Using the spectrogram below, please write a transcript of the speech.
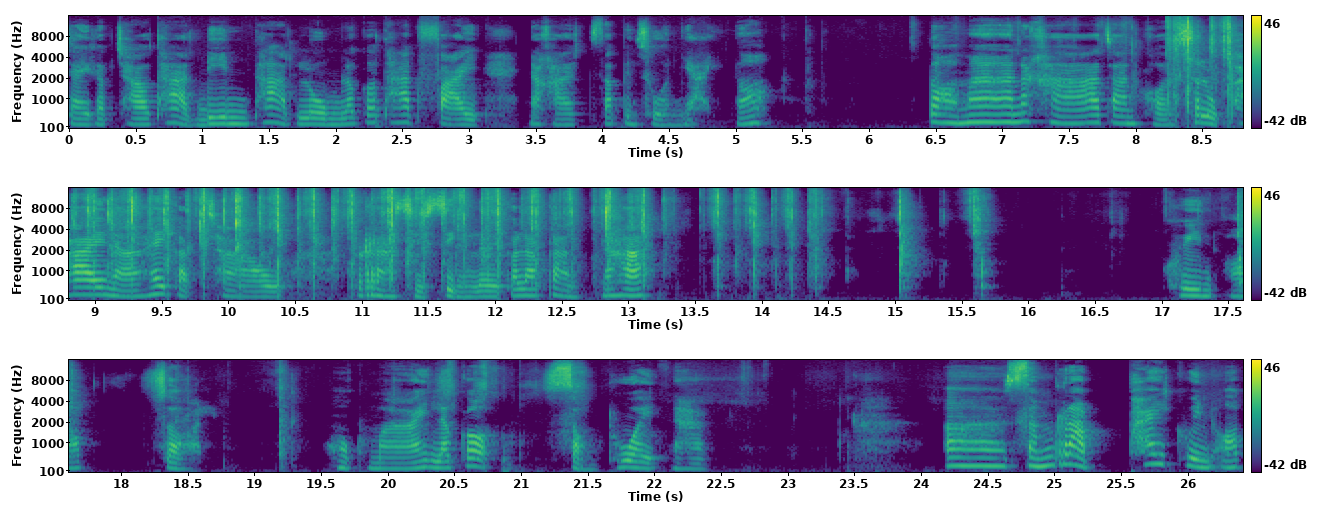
ใจกับชาวธาตุดินธาตุลมแล้วก็ธาตุไฟนะคะจะเป็นส่วนใหญ่เนาะ ต่อมานะคะ อาจารย์ขอสรุปไพ่นะ ให้กับชาวราศีสิงห์เลยก็แล้วกันนะคะ Queen of Swords หกไม้แล้วก็สองถ้วยนะคะสำหรับไพ่ Queen of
